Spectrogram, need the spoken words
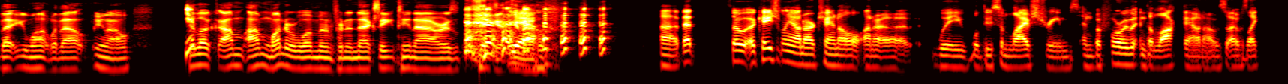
that you want without you know hey look i'm i'm wonder woman for the next 18 hours Take it, you Yeah. know? Uh, that so occasionally on our channel on a we will do some live streams and before we went into lockdown i was i was like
